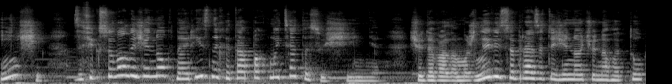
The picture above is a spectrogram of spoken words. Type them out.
Інші зафіксували жінок на різних етапах миття та сушіння, що давало можливість зобразити жіночу наготу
